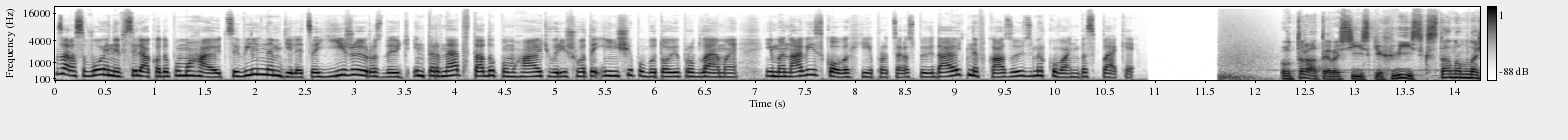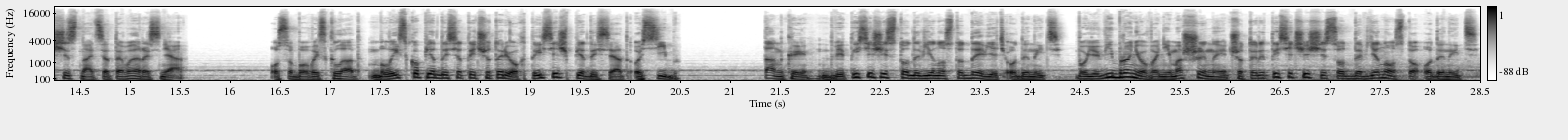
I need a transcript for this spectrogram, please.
Зараз воїни всіляко допомагають цивільним, діляться їжею, роздають інтернет та допомагають вирішувати інші побутові проблеми. Імена військових, які про це розповідають, не вказують з міркувань безпеки. Втрати російських військ станом на 16 вересня. Особовий склад близько 54 тисяч 50 осіб. Танки 2199 одиниць. Бойові броньовані машини 4690 одиниць.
